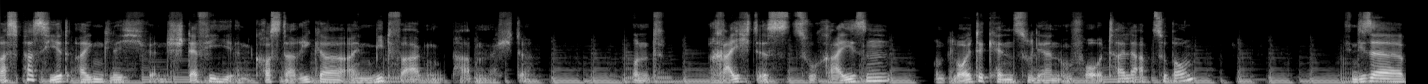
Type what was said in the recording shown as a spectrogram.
Was passiert eigentlich, wenn Steffi in Costa Rica einen Mietwagen haben möchte? Und reicht es zu reisen und Leute kennenzulernen, um Vorurteile abzubauen? In dieser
